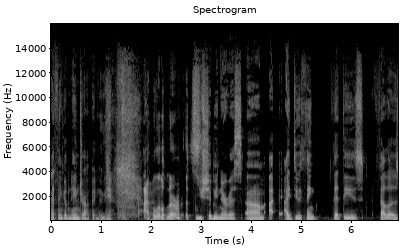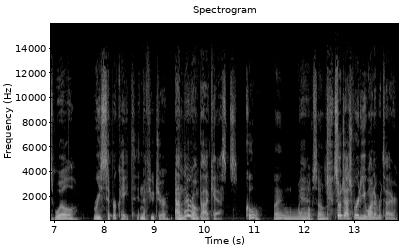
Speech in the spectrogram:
I think of name dropping. I'm a little nervous. You should be nervous. Um, I, I do think that these fellas will reciprocate in the future on their own podcasts. cool. I, I Yeah. hope so. So, Josh, where do you want to retire?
